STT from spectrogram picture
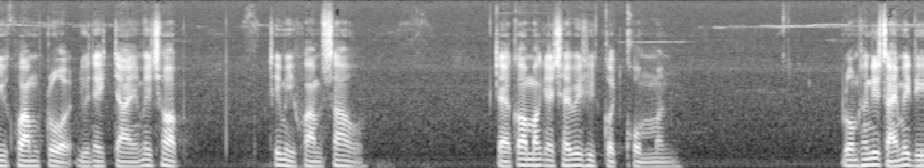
มีความโกรธอยู่ในใจไม่ชอบที่มีความเศร้า แต่ก็มักจะใช้วิธีกดข่มมัน รวมทั้งนิสัยไม่ดี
